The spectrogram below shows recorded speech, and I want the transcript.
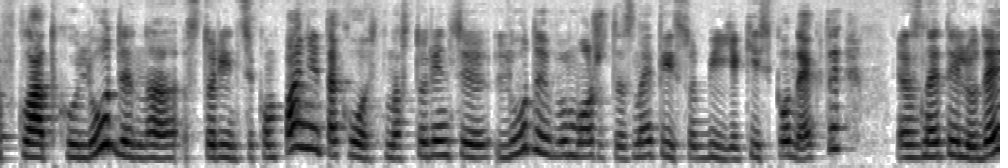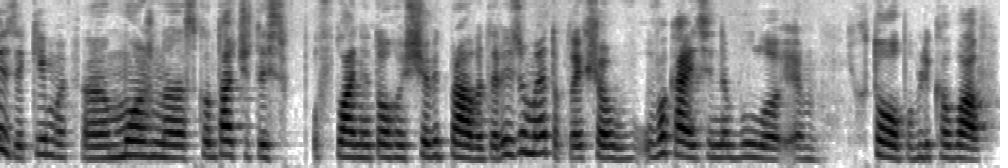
вкладку Люди на сторінці компанії. Так ось на сторінці люди ви можете знайти собі якісь конекти, знайти людей, з якими е, можна сконтактуватись в плані того, що відправити резюме. Тобто, якщо у вакансії не було ем, хто опублікував.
